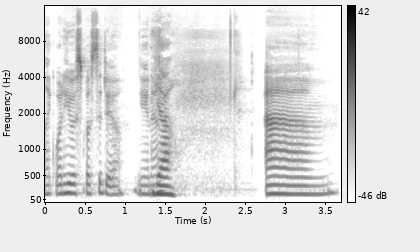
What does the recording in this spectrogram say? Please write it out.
like what he was supposed to do, you know? yeah. Um,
